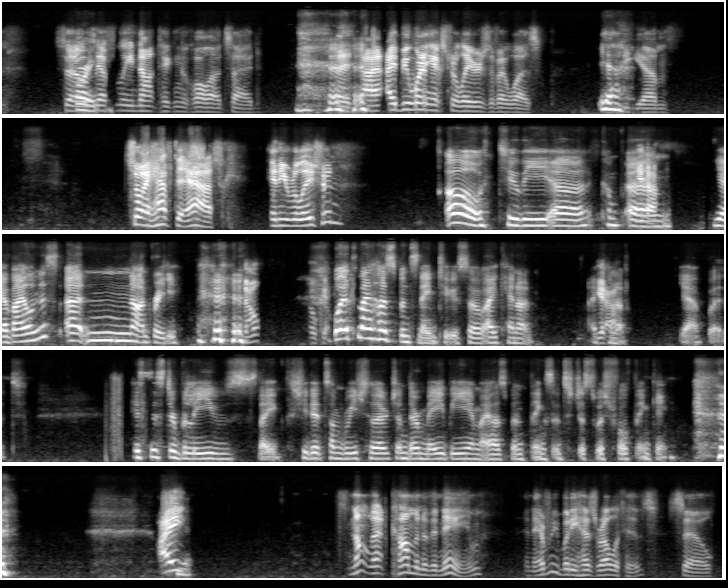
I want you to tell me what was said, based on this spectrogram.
So Oregon. definitely not taking a call outside. I, I'd be wearing extra layers if I was. yeah. The, um, so I have to ask, any relation? Oh, to the uh, comp- Yeah. um, yeah, violinist? Uh, not really. No? Okay. Well, it's my husband's name too, so I cannot. I Yeah. cannot. Yeah, but his sister believes like she did some research and there may be, and my husband thinks it's just wishful thinking. I. Yeah. It's not that common of a name, and everybody has relatives. So,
